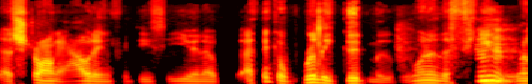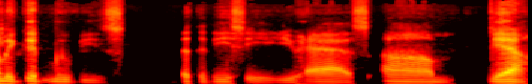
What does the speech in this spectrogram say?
a strong outing for DCU, and a, I think a really good movie, one of the few mm-hmm. really good movies that the DCU has. Um, yeah.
